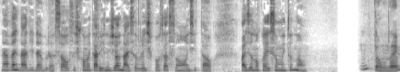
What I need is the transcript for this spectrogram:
Na verdade, Débora, só ouço os comentários nos jornais sobre as exportações e tal, mas eu não conheço muito não. Então, né?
